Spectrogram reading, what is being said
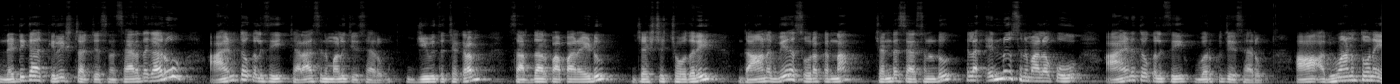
నటిగా కెరీర్ స్టార్ట్ చేసిన శారద గారు ఆయనతో కలిసి చాలా సినిమాలు చేశారు. జీవిత చక్రం సర్దార్ పాపారాయుడు జస్టిస్ చౌదరి దానవీర సూరకన్న చండశాసనుడు ఇలా ఎన్నో సినిమాలకు ఆయనతో కలిసి వర్క్ చేశారు. ఆ అభిమానంతోనే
